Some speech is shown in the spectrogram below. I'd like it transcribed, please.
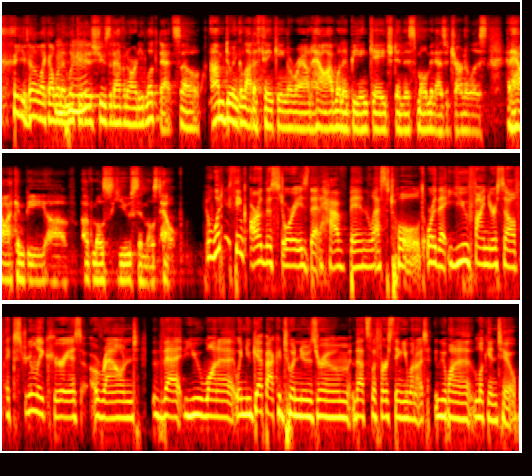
you know, like I want to mm-hmm. look at mm-hmm. issues that I haven't already looked at. So I'm doing a lot of thinking around how I want to be engaged in this moment as a journalist and how I can be of of most use and most help. And what do you think are the stories that have been less told or that you find yourself extremely curious around that you want to when you get back into a newsroom that's the first thing you want to you want to look into?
